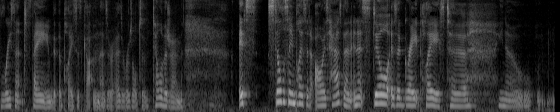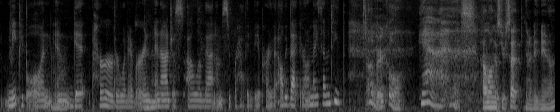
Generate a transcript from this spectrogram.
recent fame that the place has gotten as a as a result of television, it's still the same place that it always has been and it still is a great place to you know meet people and, mm-hmm. and get heard or whatever and, mm-hmm. and i just i love that and i'm super happy to be a part of it i'll be back there on may 17th Oh, very cool. yeah Nice. How long is your set gonna be? Do you know?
